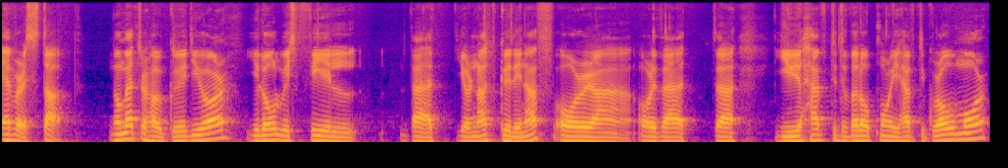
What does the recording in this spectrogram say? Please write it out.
ever stop no matter how good you are you'll always feel that you're not good enough or uh, or that uh, you have to develop more you have to grow more.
